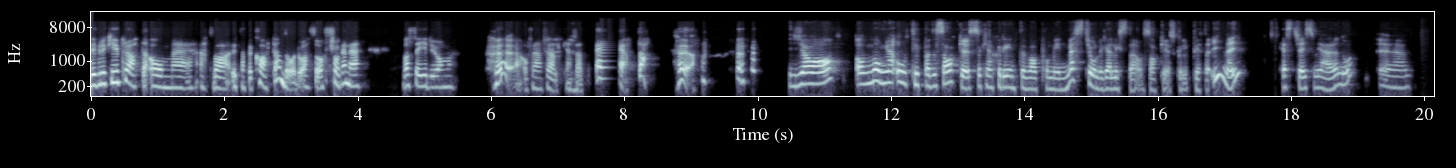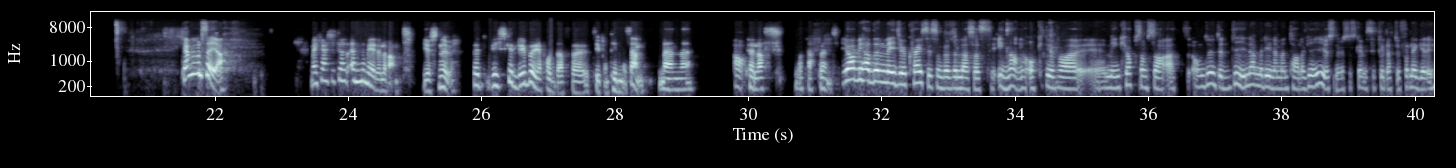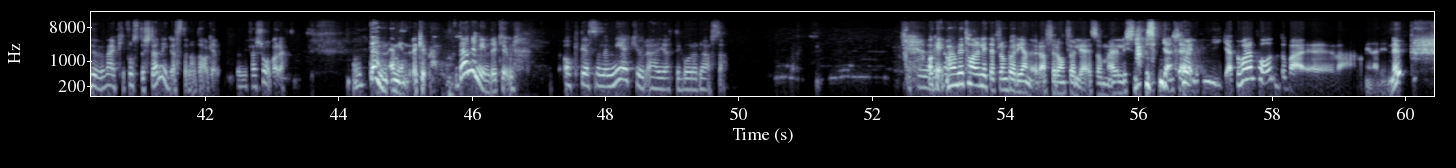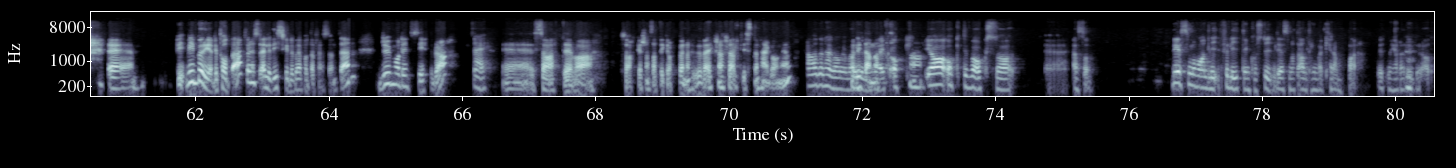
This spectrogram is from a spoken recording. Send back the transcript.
vi brukar ju prata om eh, att vara utanför kartan då och då. Så frågan är, vad säger du om hö och framförallt kanske att äta hö? ja, av många otippade saker så kanske det inte var på min mest troliga lista av saker jag skulle peta i mig. Hästtjej som jag är ändå. Eh, kan vi väl säga. Men kanske till något ännu mer relevant just nu. För vi skulle ju börja podda för typ en timme sedan. Men eh, ja. tell us what happened. Ja, vi hade en major crisis som behövde lösas innan. Och det var eh, min kropp som sa att om du inte dealar med dina mentala grejer just nu så ska vi se till att du får lägga dig i huvudvärk i fosterställning resten av dagen. Ungefär så var det. Och den är mindre kul. Den är mindre kul. Och det som är mer kul är ju att det går att lösa. Okej, okay, men om vi tar det lite från början nu då för de följare som, eller lyssnare som kanske är lite nya på vår podd och bara, eh, menar ni nu? Eh, vi, vi, började podda, för en, eller vi skulle börja podda för en stund sedan. Du mådde inte så jättebra. Nej. Eh, sa att det var saker som satt i kroppen och huvudvärk framförallt just den här gången. Ja, den här gången var det lite huvudvärk. Och, ja. ja. och det var också eh, alltså, det är som att ha en för liten kostym. Det är som att allting bara krampar ut med hela mm. ryggrad.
